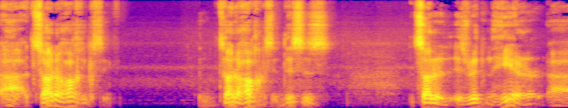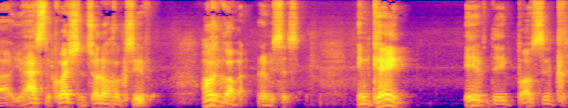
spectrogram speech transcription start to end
Tzara Hochiksiv. Tzara Hochiksiv. This is Tzara is written here. Uh, you ask the question Tzara Hochiksiv. Hochikomer. Rabbi says, in Cain, if the posuk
